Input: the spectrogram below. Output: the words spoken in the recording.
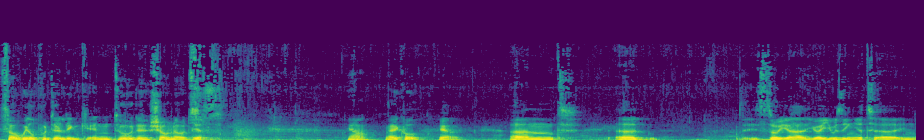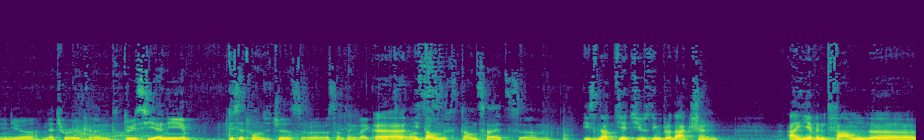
So we'll put the link into the show notes. Yes. Yeah, very cool. Yeah. And uh, so you are you are using it uh, in in your network, and do you see any disadvantages or something like that, Uh, or down downsides? Um, It's not yet used in production. I haven't found uh,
